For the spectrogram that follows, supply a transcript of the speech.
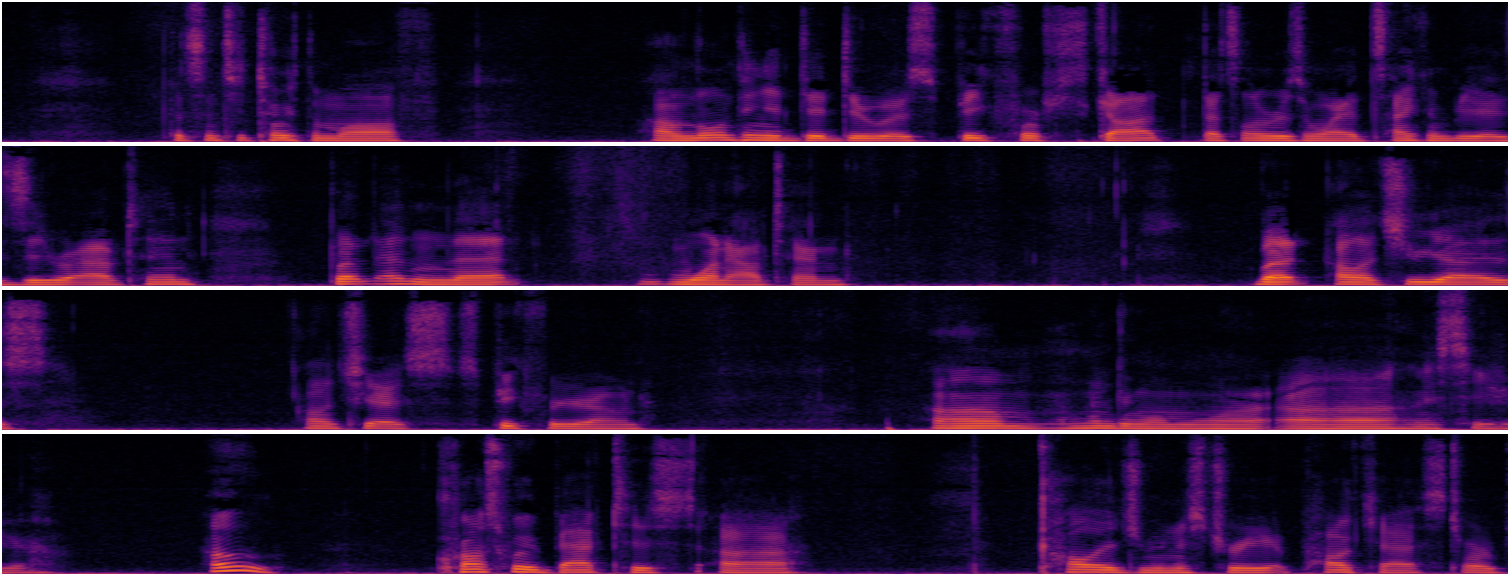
but since he took them off, um, the only thing he did do was speak for Scott. That's the only reason why it's not gonna be a zero out of ten. But other than that, one out of ten. But I'll let you guys I'll let you guys speak for your own. Um, I'm gonna do one more. Uh, let me see here. Oh, Crossway Baptist uh college ministry podcast or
